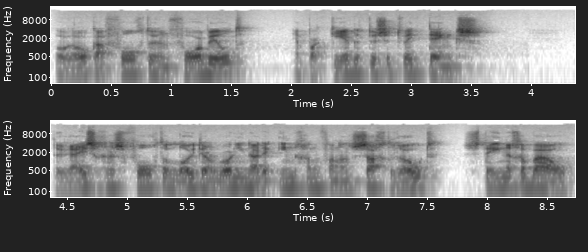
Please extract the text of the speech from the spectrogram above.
Oroka volgde hun voorbeeld en parkeerde tussen twee tanks. De reizigers volgden Lloyd en Ronnie naar de ingang van een zacht rood, stenen gebouw.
